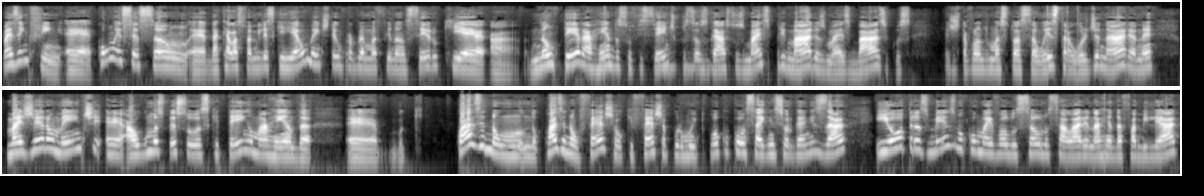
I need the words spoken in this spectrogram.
Mas enfim, é, com exceção é, daquelas famílias que realmente têm um problema financeiro, que é a, não ter a renda suficiente uhum. para os seus gastos mais primários, mais básicos. A gente está falando de uma situação extraordinária, né? Mas geralmente, é, algumas pessoas que têm uma renda é, quase não, quase não fecha, ou que fecha por muito pouco, conseguem se organizar, e outras, mesmo com uma evolução no salário e na renda familiar,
